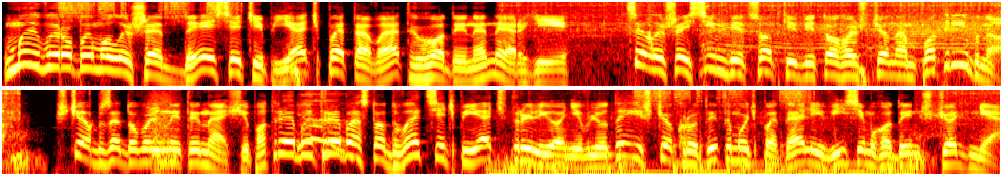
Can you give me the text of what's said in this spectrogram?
ми виробимо лише 10,5 петават годин енергії. Це лише 7% від того, що нам потрібно. Щоб задовольнити наші потреби, треба 125 трильйонів людей, що крутитимуть педалі 8 годин щодня.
